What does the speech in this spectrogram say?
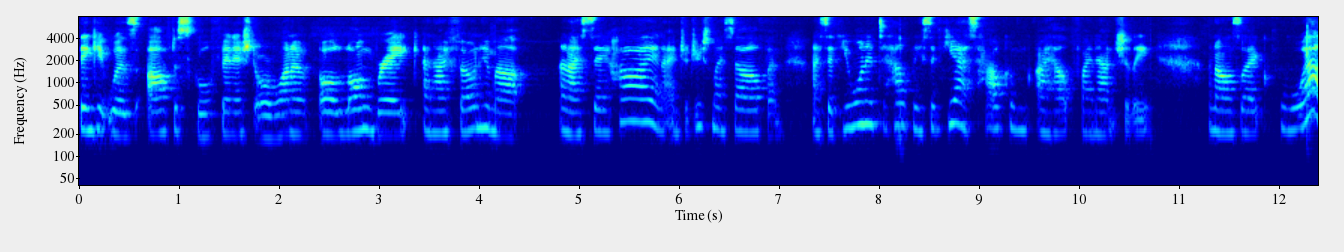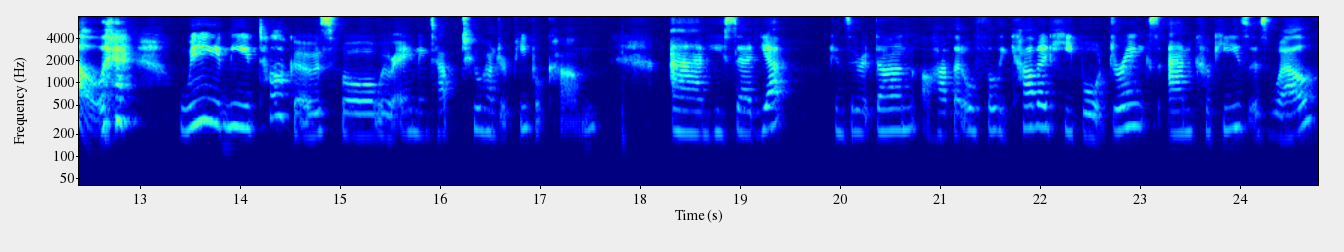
think it was after school finished or one of, or long break, and I phone him up and I say hi and I introduce myself and I said, You wanted to help me? He said, Yes, how can I help financially? And I was like, Well, we need tacos for, we were aiming to have 200 people come. And he said, Yep, consider it done. I'll have that all fully covered. He bought drinks and cookies as well.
